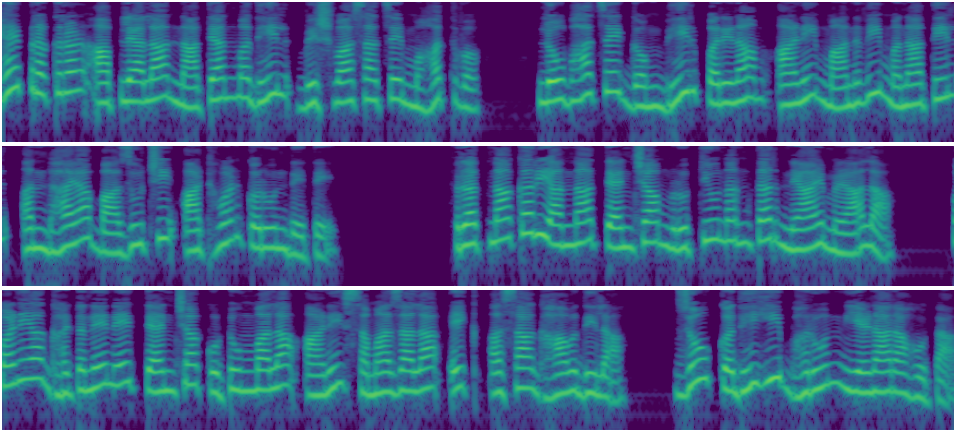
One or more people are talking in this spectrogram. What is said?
हे प्रकरण आपल्याला नात्यांमधील विश्वासाचे महत्त्व लोभाचे गंभीर परिणाम आणि मानवी मनातील अंधाया बाजूची आठवण करून देते. रत्नाकर यांना त्यांच्या मृत्यूनंतर न्याय मिळाला पण या घटनेने त्यांच्या कुटुंबाला आणि समाजाला एक असा घाव दिला जो कधीही भरून येणारा होता.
